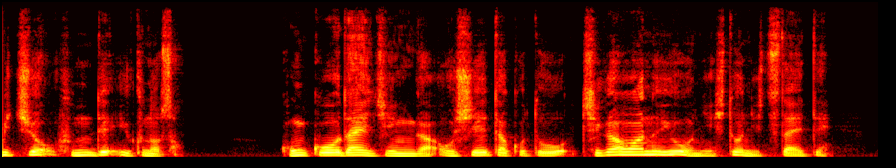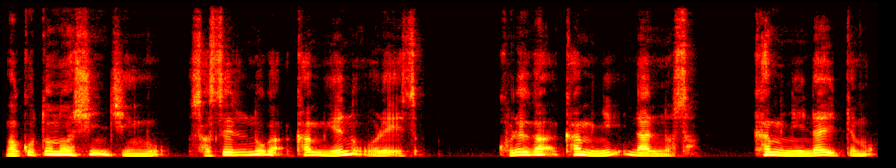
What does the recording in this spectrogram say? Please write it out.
道を踏んでいくのそ。金光大臣が教えたことを違わぬように人に伝えて誠の信心をさせるのが神へのお礼ぞ。これが神になるのさ。神になりても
